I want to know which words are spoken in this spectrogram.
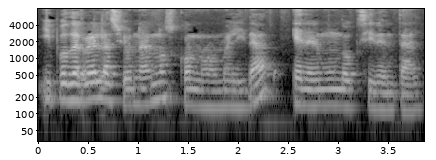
y poder relacionarnos con normalidad en el mundo occidental.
